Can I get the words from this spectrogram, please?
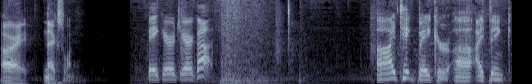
All right, next one. Baker or Jared Goff? Uh, I take Baker. Uh, I think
